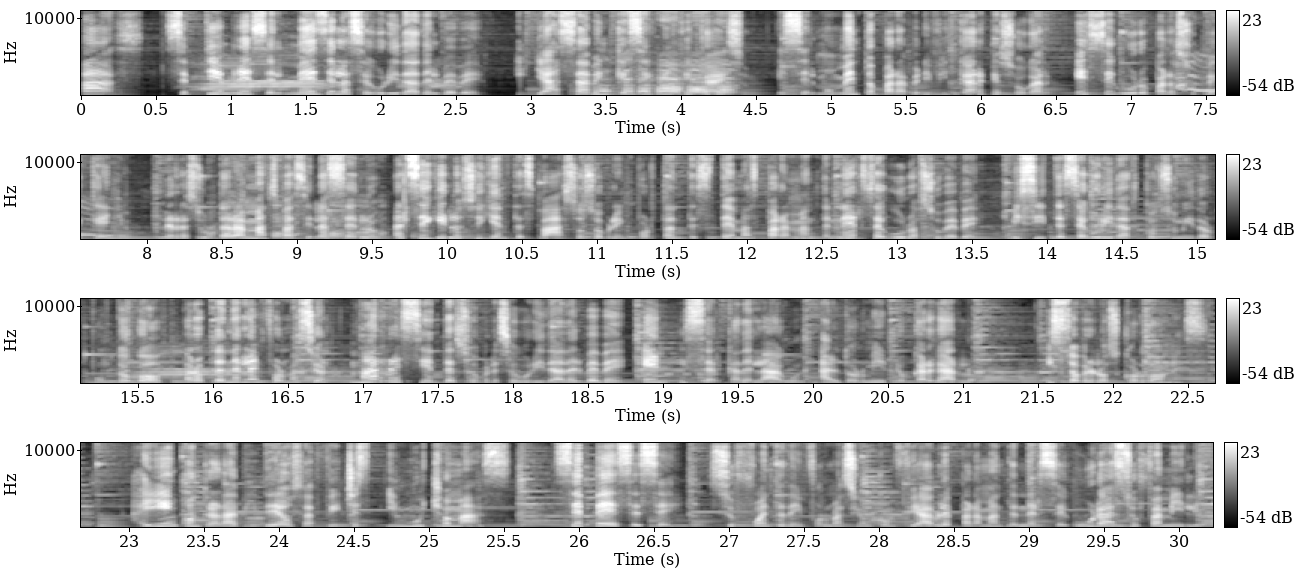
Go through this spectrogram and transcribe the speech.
Papás, septiembre es el mes de la seguridad del bebé y ya saben qué significa eso. Es el momento para verificar que su hogar es seguro para su pequeño. Le resultará más fácil hacerlo al seguir los siguientes pasos sobre importantes temas para mantener seguro a su bebé. Visite seguridadconsumidor.gov para obtener la información más reciente sobre seguridad del bebé en y cerca del agua, al dormir o cargarlo, y sobre los cordones. Ahí encontrará videos, afiches y mucho más. CPSC, su fuente de información confiable para mantener segura a su familia.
